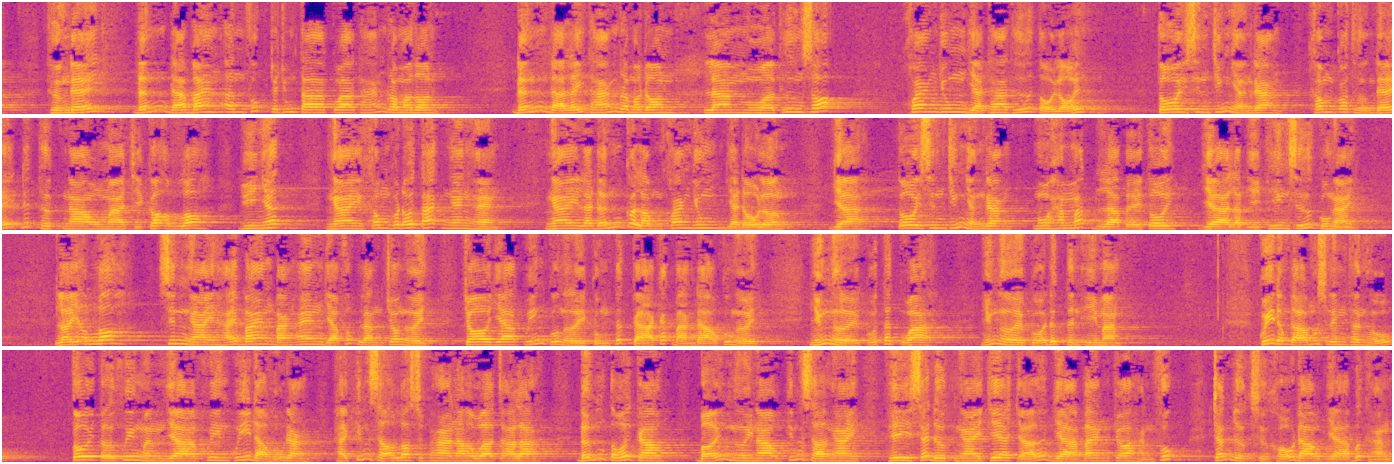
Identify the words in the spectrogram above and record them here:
Thượng đế đấng đã ban ân phúc cho chúng ta qua tháng Ramadan Đấng đã lấy tháng Ramadan làm mùa thương xót Khoan dung và tha thứ tội lỗi Tôi xin chứng nhận rằng không có Thượng Đế đích thực nào mà chỉ có Allah duy nhất Ngài không có đối tác ngang hàng Ngài là đấng có lòng khoan dung và độ lượng Và tôi xin chứng nhận rằng Muhammad là bề tôi và là vị thiên sứ của Ngài. Lạy Allah Xin Ngài hãy ban bàn an và phúc lành cho người, Cho gia quyến của người cùng tất cả các bạn đạo của người, Những người của tất qua Những người của đức tin iman. Quý đồng đạo Muslim thân hữu, Tôi tự khuyên mình và khuyên quý đạo hữu rằng Hãy kính sợ Allah subhanahu wa ta'ala, Đấng tối cao Bởi người nào kính sợ Ngài Thì sẽ được Ngài che chở và ban cho hạnh phúc Tránh được sự khổ đau và bất hạnh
